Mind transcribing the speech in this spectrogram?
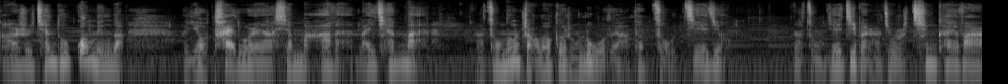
啊，是前途光明的，也有太多人啊嫌麻烦，来钱慢啊，总能找到各种路子呀，他走捷径。那总结基本上就是轻开发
